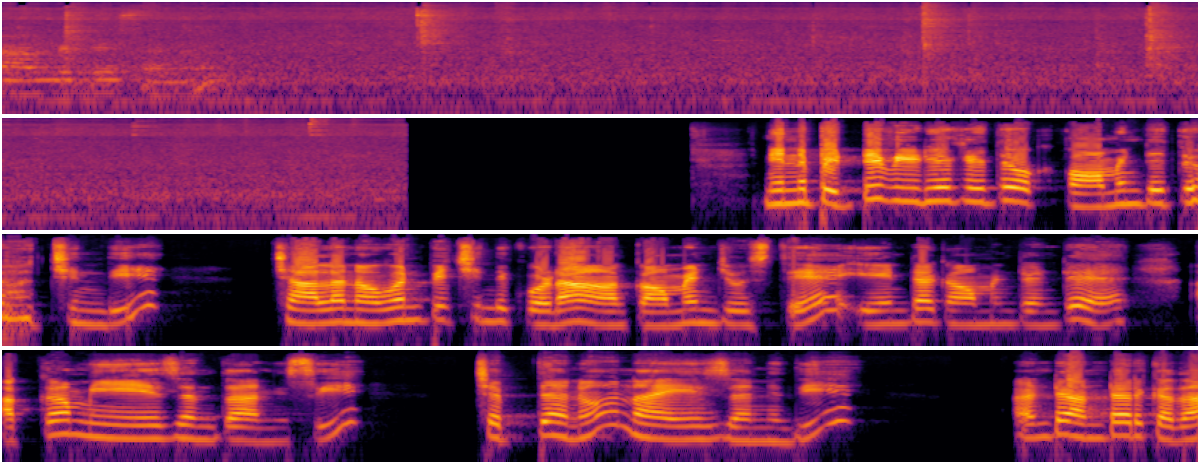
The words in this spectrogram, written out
నానబెట్టేస్తాను నిన్న పెట్టే వీడియోకి అయితే ఒక కామెంట్ అయితే వచ్చింది. చాలా నవ్వు అనిపించింది కూడా ఆ కామెంట్ చూస్తే. ఏంటా కామెంట్ అంటే అక్క మీ ఏజ్ ఎంత? అనేసి. చెప్తాను నా ఏజ్ అనేది అంటే అంటారు కదా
